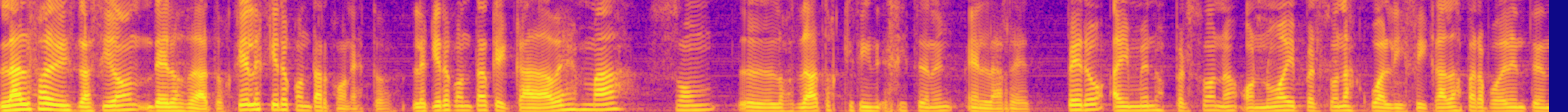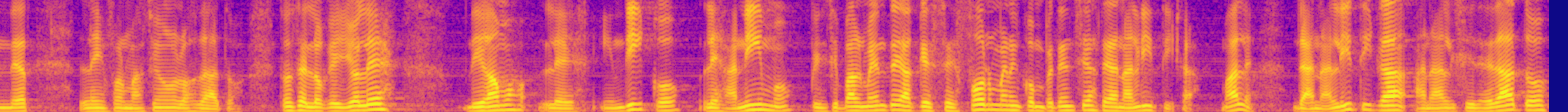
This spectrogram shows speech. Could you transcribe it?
La alfabetización de los datos. ¿Qué les quiero contar con esto? Les quiero contar que cada vez más son los datos que existen en, la red, pero hay menos personas o no hay personas cualificadas para poder entender la información o los datos. Entonces, lo que yo les, digamos, les indico, les animo principalmente a que se formen en competencias de analítica, ¿vale? De analítica, análisis de datos,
